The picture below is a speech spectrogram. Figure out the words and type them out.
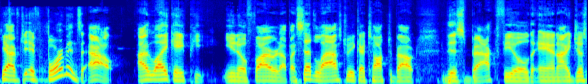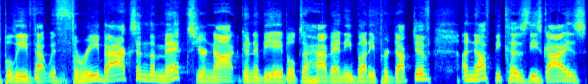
Yeah, if, if Foreman's out, I like AP, you know, fire it up. I said last week I talked about this backfield, and I just believe that with three backs in the mix, you're not going to be able to have anybody productive enough because these guys,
